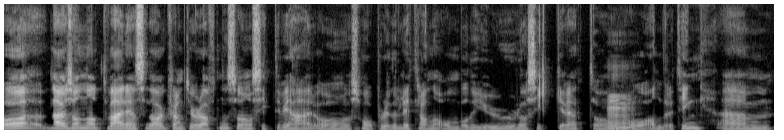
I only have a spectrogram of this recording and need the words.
Og det er jo sånn at Hver eneste dag fram til julaften så sitter vi her og småpludrer litt om både jul og sikkerhet og, Mm. og andre ting. Um,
